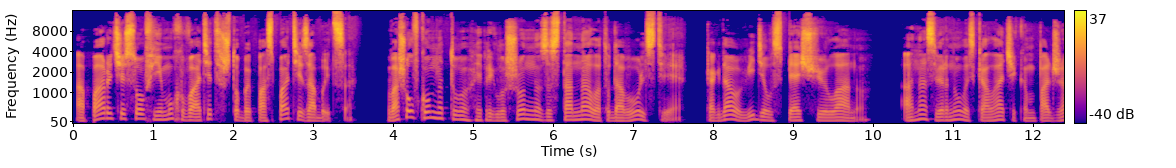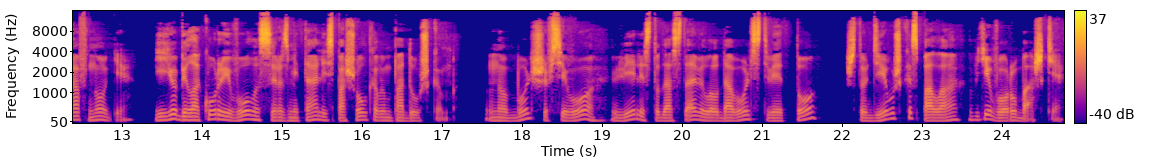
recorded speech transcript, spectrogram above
а пары часов ему хватит, чтобы поспать и забыться. Вошел в комнату и приглушенно застонал от удовольствия, когда увидел спящую Лану. Она свернулась калачиком, поджав ноги. Ее белокурые волосы разметались по шелковым подушкам. Но больше всего Велесту доставило удовольствие то, что девушка спала в его рубашке.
